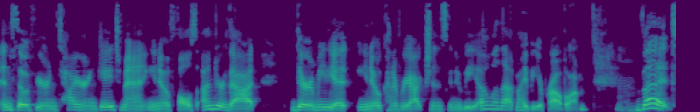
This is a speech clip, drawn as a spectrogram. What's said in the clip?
And so if your entire engagement, you know, falls under that, their immediate, you know, kind of reaction is going to be, oh, well, that might be a problem. Mm. But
